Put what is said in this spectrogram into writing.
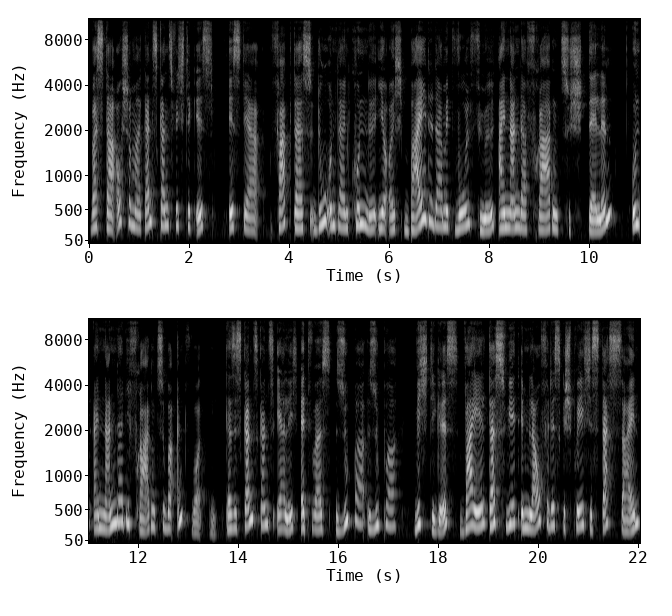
Was da auch schon mal ganz, ganz wichtig ist, ist der Fakt, dass du und dein Kunde, ihr euch beide damit wohlfühlt, einander Fragen zu stellen und einander die Fragen zu beantworten. Das ist ganz, ganz ehrlich etwas super, super Wichtiges, weil das wird im Laufe des Gespräches das sein,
